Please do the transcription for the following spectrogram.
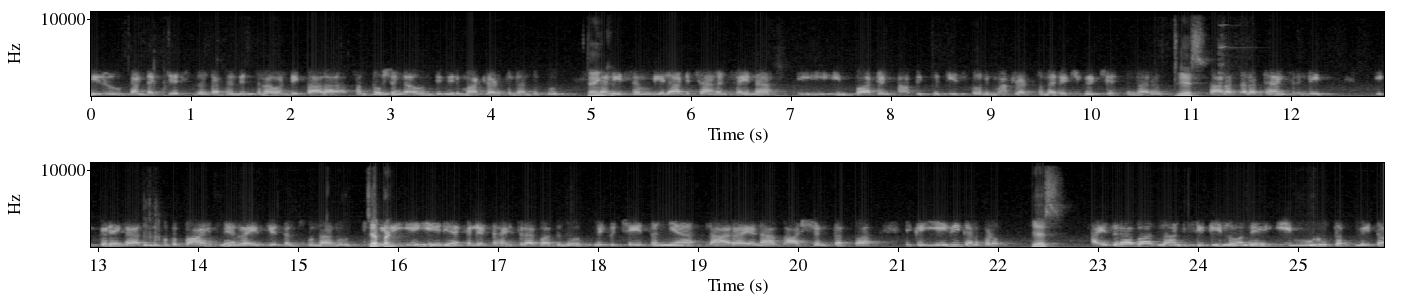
మీరు కండక్ట్ చేసినందుకు అభినందిస్తున్నామండి. చాలా సంతోషంగా ఉంది మీరు మాట్లాడుతున్నందుకు. కనీసం ఎలాంటి ఛానల్స్ అయినా ఈ ఇంపార్టెంట్ టాపిక్ని తీసుకొని మాట్లాడుతున్నారు ఎడ్యుకేట్ చేస్తున్నారు. చాలా చాలా థ్యాంక్స్ అండి. ఇక్కడే కాదు మీకు ఒక పాయింట్ నేను రైజ్ చేయదలుచుకున్నాను. మీరు ఏ ఏరియాకి వెళ్ళండి హైదరాబాద్లో మీకు చైతన్య నారాయణ భాష్యం తప్ప ఇక ఏవీ కనపడవు. హైదరాబాద్ లాంటి సిటీలోనే ఈ మూడు తప్ప మిగతా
